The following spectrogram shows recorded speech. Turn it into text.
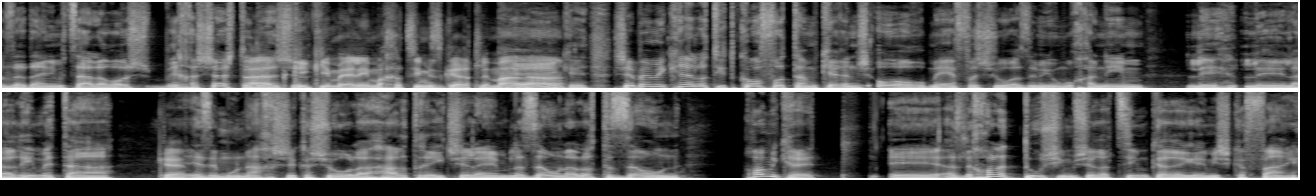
זה עדיין נמצא על הראש, בחשש, אתה יודע, ש... הדקיקים האלה עם החצי מסגרת למעלה. כן, כן. שבמקרה לא תתקוף אותם קרן אור מאיפשהו, אז הם יהיו מוכנים ל, ל, להרים את ה... כן. איזה מונח שקשור להארט רייט שלהם, לזון, להעלות את הזון. בכל מקרה, אה, אז לכל הדושים שרצים כרגע עם משקפיים,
